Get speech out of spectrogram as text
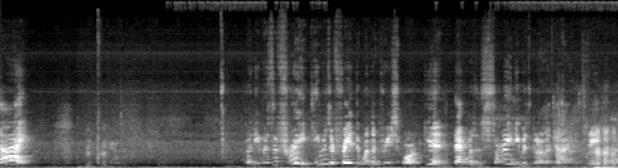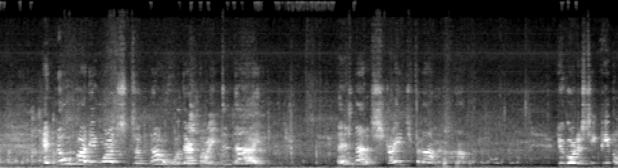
die. But he was afraid. He was afraid that when the priest walked in, that was a sign he was going to die, see? and nobody wants to know they're going to die. Isn't that a strange phenomenon, huh? You go to see people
